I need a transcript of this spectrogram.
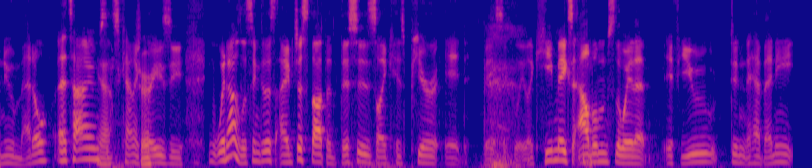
new metal at times. Yeah, it's kind of sure. crazy. When I was listening to this, I just thought that this is like his pure id, basically. like he makes albums the way that if you didn't have any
